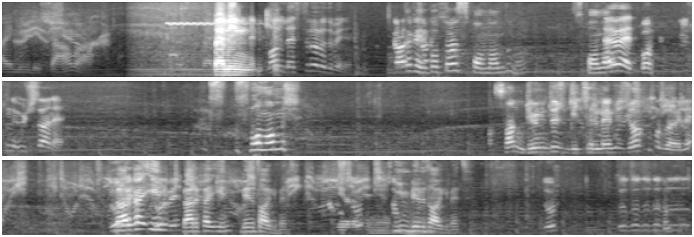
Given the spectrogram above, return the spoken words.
I need a shower. Ben indim ki. Lan Lester aradı beni. Bir dakika helikopter spawnlandı mı? Spawnlan Evet, bak üstünde 3 tane. S- spawnlanmış. Aslan dümdüz bitirmemiz yok mu böyle? Dur Berkay bir, dur in. bir. Berkay in. Beni takip et. Dur, İn beni takip et. dur, dur, dur, dur, dur, dur.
